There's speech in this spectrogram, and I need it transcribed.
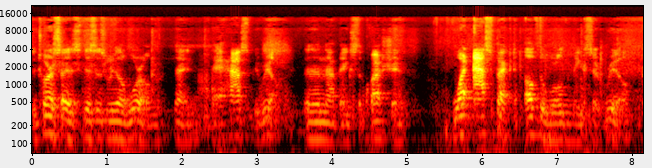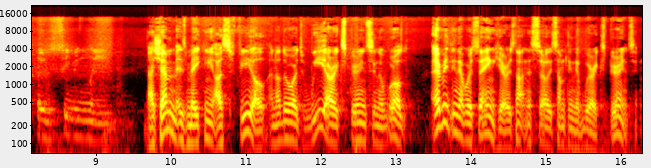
the Torah says this is real world. Then it has to be real. And then that begs the question: What aspect of the world makes it real? Because seemingly, Hashem is making us feel. In other words, we are experiencing the world. Everything that we're saying here is not necessarily something that we're experiencing.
